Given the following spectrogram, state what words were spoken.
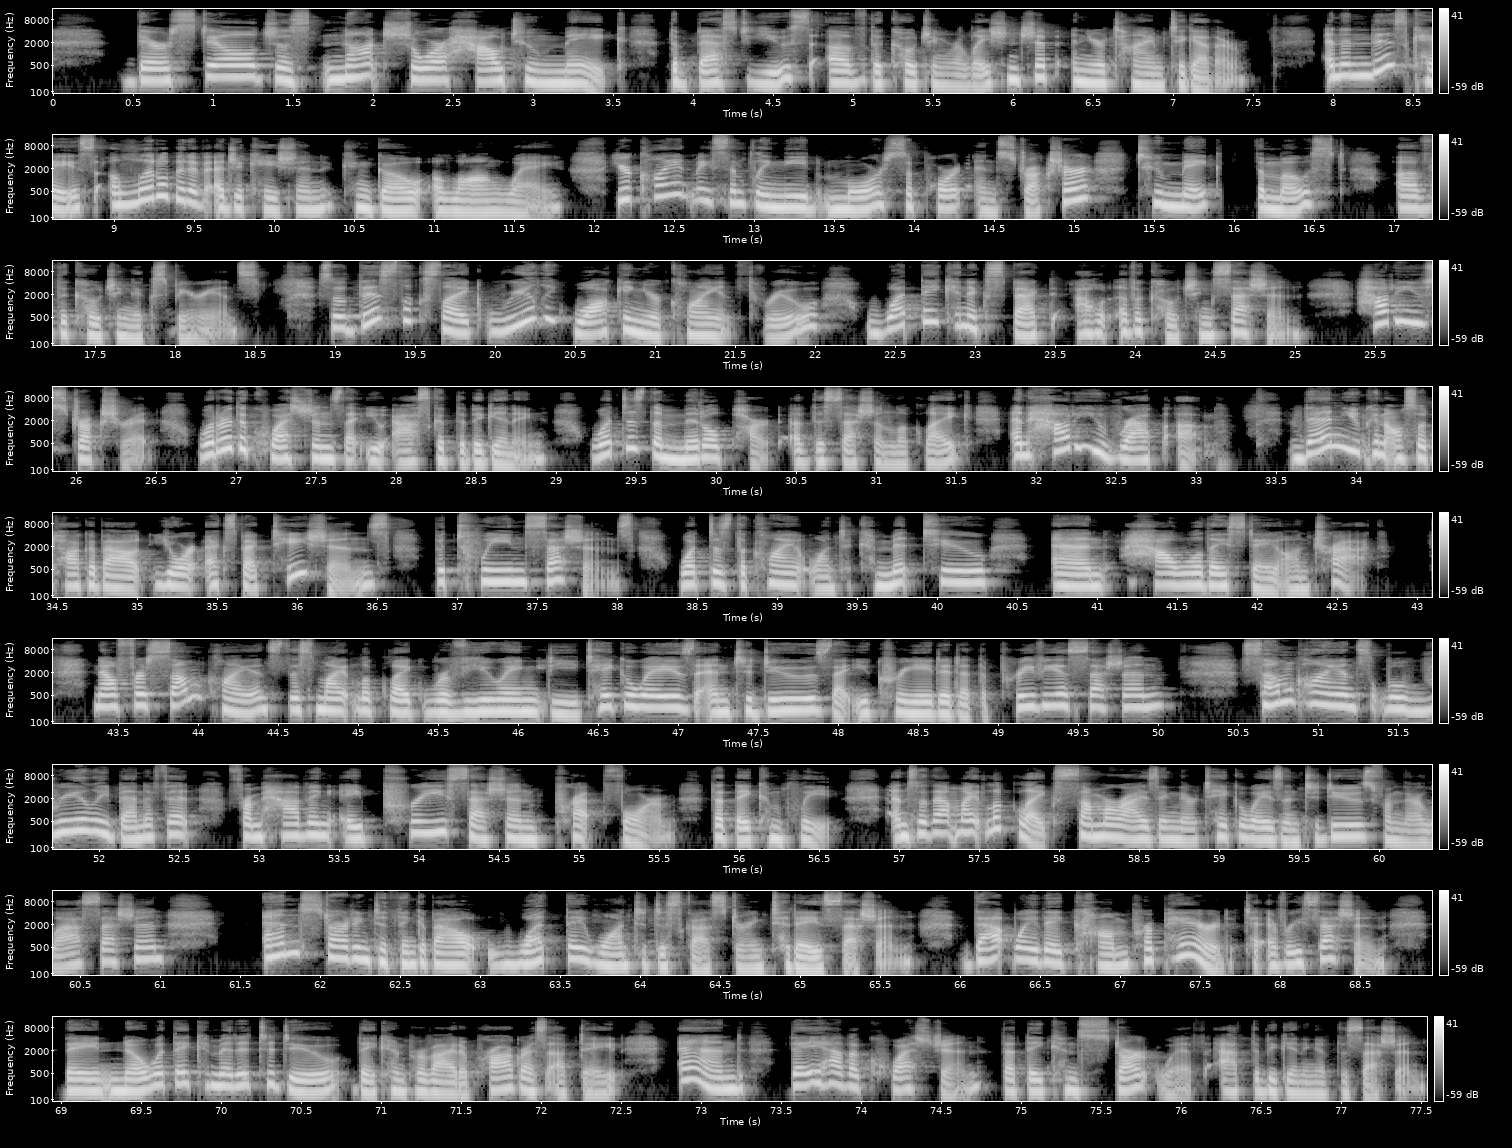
they're still just not sure how to make the best use of the coaching relationship and your time together. And in this case, a little bit of education can go a long way. Your client may simply need more support and structure to make the most of the coaching experience. So, this looks like really walking your client through what they can expect out of a coaching session. How do you structure it? What are the questions that you ask at the beginning? What does the middle part of the session look like? And how do you wrap up? Then you can also talk about your expectations between sessions. What does the client want to commit to? And how will they stay on track? Now, for some clients, this might look like reviewing the takeaways and to dos that you created at the previous session. Some clients will really benefit from having a pre session prep form that they complete. And so that might look like summarizing their takeaways and to dos from their last session and starting to think about what they want to discuss during today's session. That way, they come prepared to every session. They know what they committed to do, they can provide a progress update, and they have a question that they can start with at the beginning of the session.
